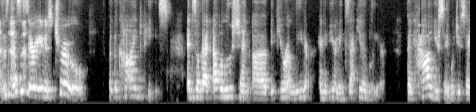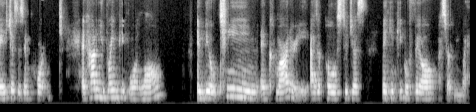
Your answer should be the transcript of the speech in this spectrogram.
it's necessary and it's true, but the kind piece. And so that evolution of if you're a leader and if you're an executive leader, then how you say what you say is just as important. And how do you bring people along and build team and camaraderie as opposed to just making people feel a certain way?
